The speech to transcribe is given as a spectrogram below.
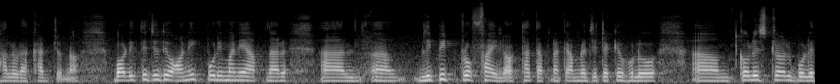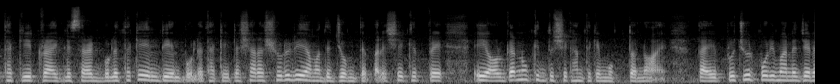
ভালো রাখার জন্য। বডিতে যদি অনেক পরিমাণে আপনার লিপিড প্রোফাইল অর্থাৎ আপনাকে আমরা যেটাকে হলো কোলেস্ট্রল বলে থাকি ট্রাইগ্লিসারাইড বলে থাকি এলডিএল বলে থাকি, এটা সারা শরীরেই আমাদের জমতে পারে। সেক্ষেত্রে এই অর্গানও কিন্তু সেখান থেকে মুক্ত নয়। তাই প্রচুর পরিমাণে যেন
